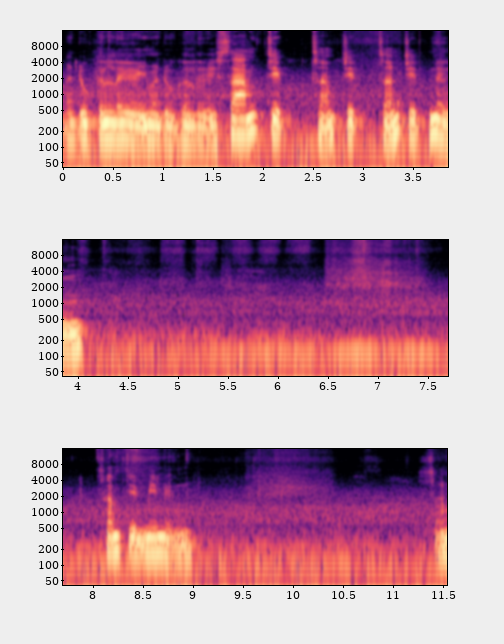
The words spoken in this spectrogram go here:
มาดูกันเลยมาดูกันเลยสามเจ็ดสามเจ็ดสามเจ็ดหนึ่ง สามเจ็ดมีหนึ่งสาม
